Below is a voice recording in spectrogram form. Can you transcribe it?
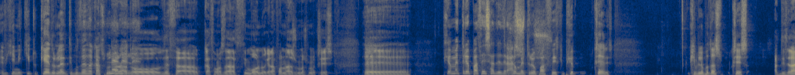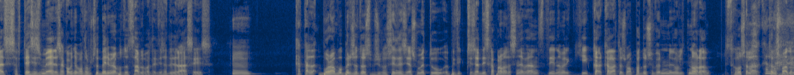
ευγενικοί του κέντρου. Δηλαδή, τύπου δεν θα κάτσουμε Ναι, τώρα ναι, να το. Δεν θα κάθομαστε να θυμώνουμε και να φωνάζουμε, ας πούμε, ξέρεις. Ε, Πιο μετριοπαθείς αντιδράσεις πιο τους. μετριοπαθής και πιο. ξέρεις. Και βλέποντας, ξέρεις, αντιδράσεις αυτές τις μέρες, ακόμα και από ανθρώπους που δεν περίμενα από το θα βλέπα τέτοιες αντιδράσεις, Μμ. Καταλα... Μπορώ να πω περισσότερο στην ψυχοσύνδεση, ας πούμε, του. Επειδή ξέρεις, αντίστοιχα πράγματα συνέβαιναν στην Αμερική. Κα- Καλά, τέλος πάντων, παντού συμβαίνουν όλη την ώρα. Δυστυχώς, αλλά Αχ, καλά. τέλος πάντων.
